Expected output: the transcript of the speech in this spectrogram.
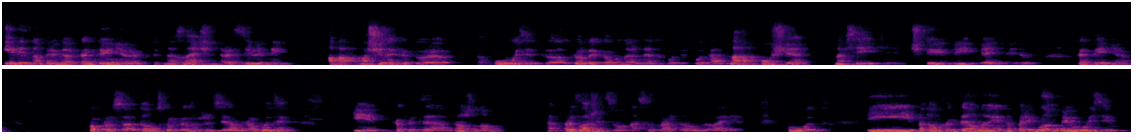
или, например, контейнеры предназначены, разделены, а машина, которая увозит э, твердые коммунальные отходы, будет одна, общая на все эти 4, 3, 5 видов контейнеров. Вопрос о том, сколько нужно сделать работы и как это должно э, разложиться у нас у каждого в голове. Вот. И потом, когда мы на полигон привозим,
